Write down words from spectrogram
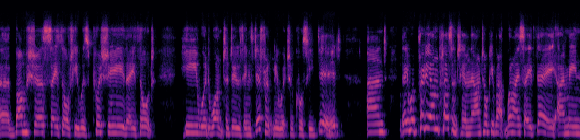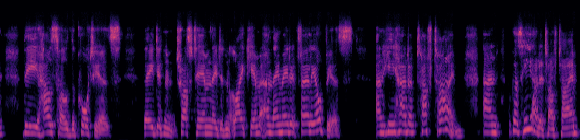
uh, bumptious. They thought he was pushy. They thought he would want to do things differently, which of course he did. And they were pretty unpleasant to him. Now, I'm talking about when I say they, I mean the household, the courtiers. They didn't trust him, they didn't like him, and they made it fairly obvious. And he had a tough time. And because he had a tough time,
